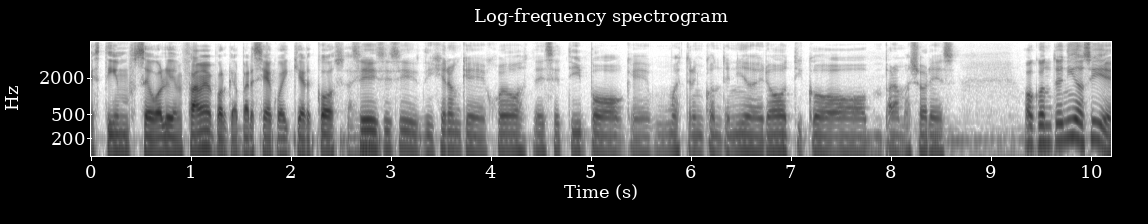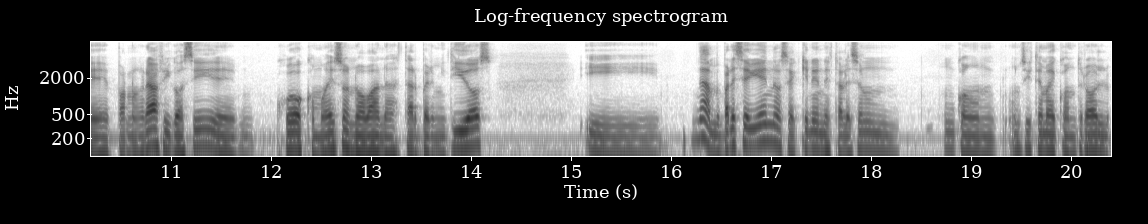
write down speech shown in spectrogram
Steam se volvió infame porque aparecía cualquier cosa. Sí, sí, sí, dijeron que juegos de ese tipo que muestren contenido erótico o para mayores o contenido sí, eh, pornográfico, sí, juegos como esos no van a estar permitidos. Y nada, me parece bien, o sea, quieren establecer un, un, un, sistema de control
